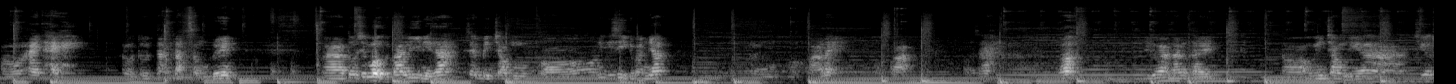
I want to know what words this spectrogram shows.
có hai thẻ. Rồi tôi tạm đặt sang một bên và tôi sẽ mở cái vali này ra, xem bên trong có những cái gì các bạn nhé mở ừ, khóa này mở khóa, mở ra. Vâng như các bạn đang thấy đó bên trong thì là chiếc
